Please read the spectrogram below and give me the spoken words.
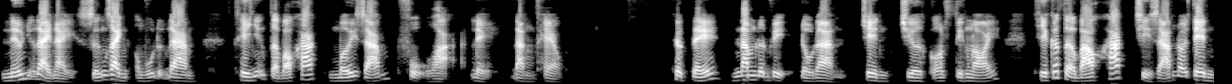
Nếu những đài này sướng danh ông Vũ Đức Đam thì những tờ báo khác mới dám phụ họa để đăng theo. Thực tế, 5 đơn vị đầu đàn trên chưa có tiếng nói thì các tờ báo khác chỉ dám nói tên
